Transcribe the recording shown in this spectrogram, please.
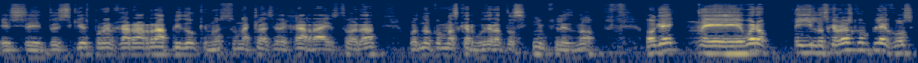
Entonces, si quieres poner jarra rápido, que no es una clase de jarra esto, ¿verdad? Pues no comas carbohidratos simples, ¿no? Ok, eh, bueno, y los carbohidratos complejos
